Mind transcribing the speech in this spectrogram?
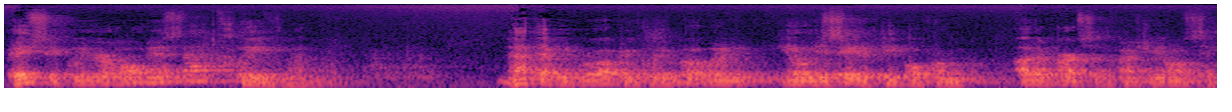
basically their home is not Cleveland. Not that we grew up in Cleveland, but when you know you say to people from other parts of the country, you don't say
